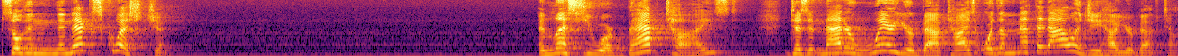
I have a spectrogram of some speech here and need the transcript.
So then the next question unless you are baptized, does it matter where you're baptized or the methodology how you're baptized?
